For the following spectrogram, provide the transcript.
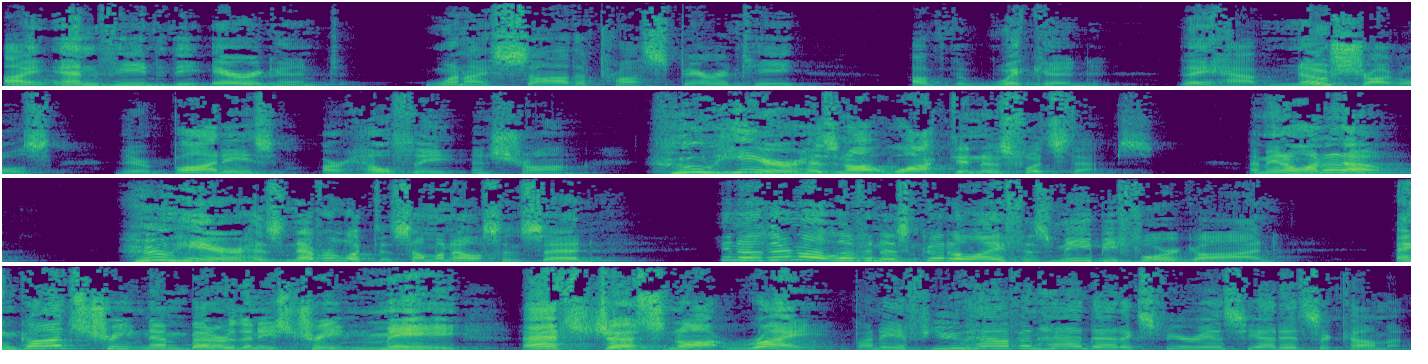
I envied the arrogant when I saw the prosperity of the wicked. They have no struggles their bodies are healthy and strong. Who here has not walked in those footsteps? I mean, I want to know. Who here has never looked at someone else and said, you know, they're not living as good a life as me before God, and God's treating them better than He's treating me. That's just not right. Buddy, if you haven't had that experience yet, it's a coming.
